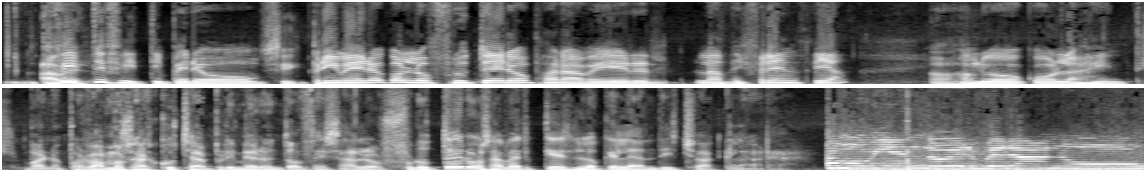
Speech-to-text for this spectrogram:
50-50, pero Sí. primero con los fruteros para ver las diferencias Ajá. y luego con la gente. Bueno, pues vamos a escuchar primero entonces a los fruteros a ver qué es lo que le han dicho a Clara. Estamos viendo el verano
